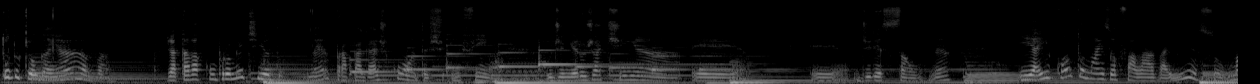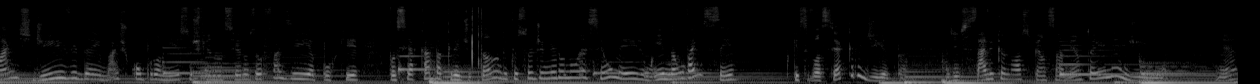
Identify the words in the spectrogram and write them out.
tudo que eu ganhava já estava comprometido, né, para pagar as contas. Enfim, o dinheiro já tinha é, é, direção, né? E aí, quanto mais eu falava isso, mais dívida e mais compromissos financeiros eu fazia, porque você acaba acreditando que o seu dinheiro não é seu mesmo e não vai ser. Porque se você acredita, a gente sabe que o nosso pensamento é energia, né?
